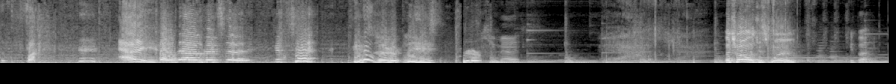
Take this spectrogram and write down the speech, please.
The fuck? Out of here! Calm down, good sir. Good sir. Good sir, please. You mad? What's wrong with this worm? Goodbye.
